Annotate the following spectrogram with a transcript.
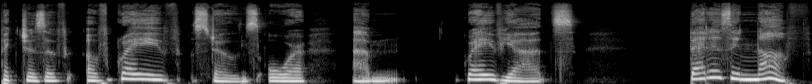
pictures of, of gravestones or um, graveyards. That is enough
